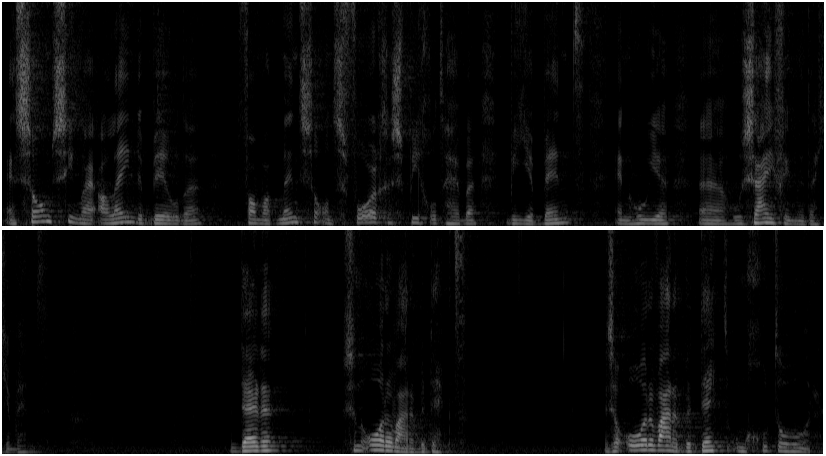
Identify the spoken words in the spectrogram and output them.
En soms zien wij alleen de beelden van wat mensen ons voorgespiegeld hebben, wie je bent en hoe, je, uh, hoe zij vinden dat je bent. derde, zijn oren waren bedekt. En zijn oren waren bedekt om goed te horen.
